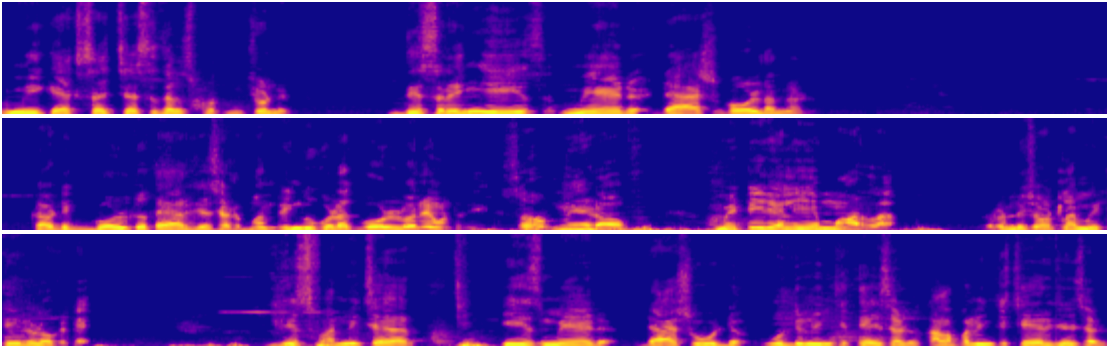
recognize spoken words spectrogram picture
మీకు ఎక్సర్సైజ్ చేస్తే తెలిసిపోతుంది. చూడండి. This ring is made dash gold అన్నాడు. కాబట్టి గోల్డ్తో తయారు చేశాడు. మన రింగ్ కూడా గోల్డ్లోనే ఉంటుంది. సో మేడ్ ఆఫ్. మెటీరియల్ ఏం మారలా? రెండు చోట్ల మెటీరియల్ ఒకటే. This furniture is made dash wood wood నుంచి చేశాడు కలప నుంచి చైర్ చేశాడు.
